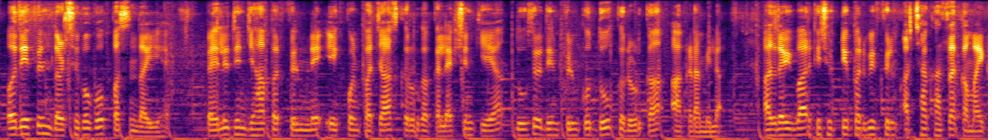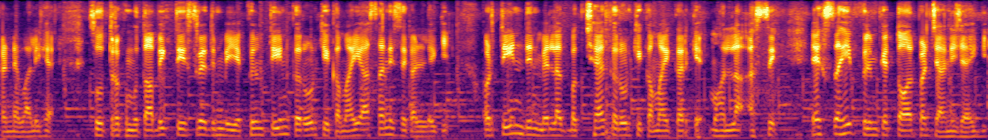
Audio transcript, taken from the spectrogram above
और ये फ़िल्म दर्शकों को पसंद आई है। पहले दिन जहाँ पर फ़िल्म ने 1.50 करोड़ का कलेक्शन किया, दूसरे दिन फ़िल्म को 2 करोड़ का आंकड़ा मिला। आज रविवार की छुट्टी पर भी फ़िल्म अच्छा खासा कमाई करने वाली है। सूत्रों के मुताबिक तीसरे दिन में ये फ़िल्म तीन करोड़ की कमाई आसानी से कर लेगी और तीन दिन में लगभग छह करोड़ की कमाई करके मोहल्ला अस्सी एक सही फ़िल्म के तौर पर जानी जाएगी।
